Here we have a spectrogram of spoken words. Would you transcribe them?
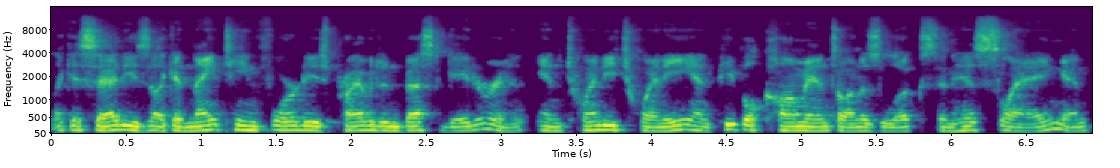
like I said, he's like a 1940s private investigator in, in 2020, and people comment on his looks and his slang, and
